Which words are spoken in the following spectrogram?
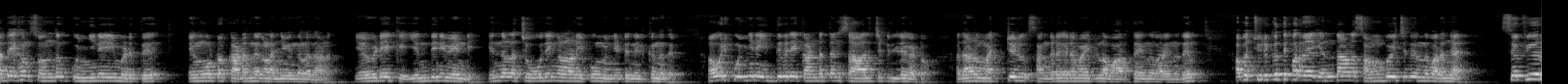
അദ്ദേഹം സ്വന്തം കുഞ്ഞിനെയും എടുത്ത് എങ്ങോട്ടോ കടന്നു കളഞ്ഞു എന്നുള്ളതാണ്. എവിടേക്ക്? എന്തിനു വേണ്ടി? എന്നുള്ള ചോദ്യങ്ങളാണ് ഇപ്പോൾ മുന്നിട്ട് നിൽക്കുന്നത്. ആ ഒരു കുഞ്ഞിനെ ഇതുവരെ കണ്ടെത്താൻ സാധിച്ചിട്ടില്ല കേട്ടോ. അതാണ് മറ്റൊരു സങ്കടകരമായിട്ടുള്ള വാർത്ത എന്ന് പറയുന്നത്. അപ്പൊ ചുരുക്കത്തിൽ പറഞ്ഞാൽ എന്താണ് സംഭവിച്ചത് എന്ന് പറഞ്ഞാൽ സഫീർ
